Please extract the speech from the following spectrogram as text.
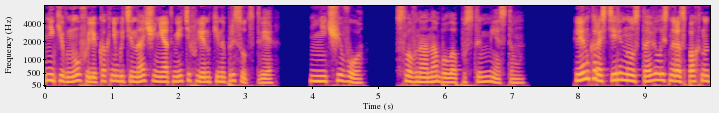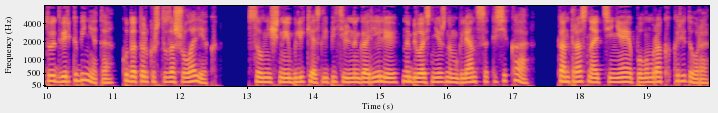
не кивнув или как-нибудь иначе не отметив Ленки на присутствие. Ничего, словно она была пустым местом. Ленка растерянно уставилась на распахнутую дверь кабинета, куда только что зашел Олег. Солнечные блики ослепительно горели на белоснежном глянце косяка, контрастно оттеняя полумрак коридора,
